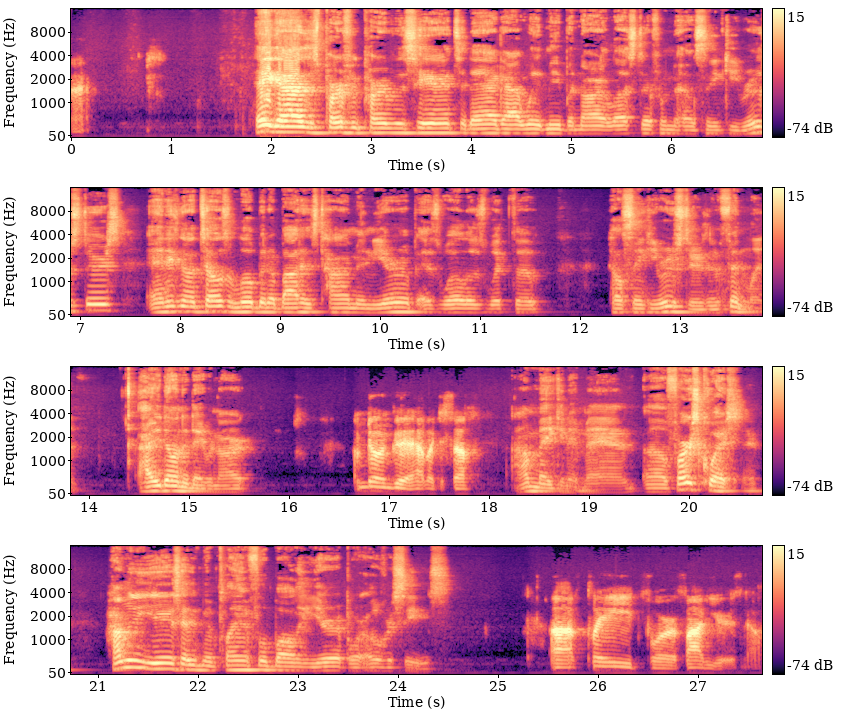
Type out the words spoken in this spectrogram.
All right. Hey guys, it's Perfect Purpose here. Today I got with me Bernard Luster from the Helsinki Roosters, and he's going to tell us a little bit about his time in Europe as well as with the Helsinki Roosters in Finland. How you doing today, Bernard? I'm doing good. How about yourself? I'm making it, man. Uh, first question: How many years have you been playing football in Europe or overseas? I've played for five years now.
